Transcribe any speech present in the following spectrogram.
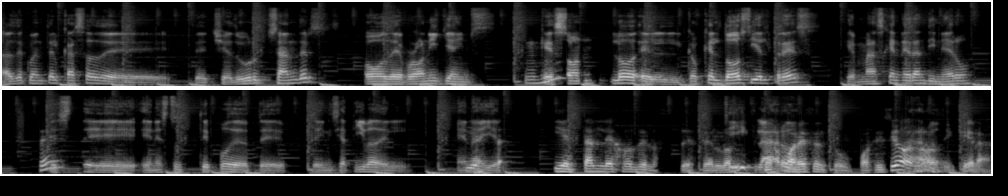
haz de cuenta el caso de, de Chedur Sanders o de Bronny James, que son lo, el, creo que el 2 y el 3 que más generan dinero este, en este tipo de, de, iniciativa del NIL. Y, están lejos de los de ser los mejores en su posición, ¿no? Siquiera.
